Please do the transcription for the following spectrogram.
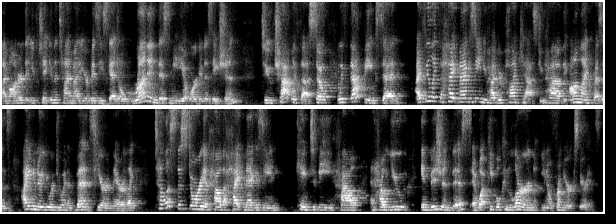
I'm honored that you've taken the time out of your busy schedule running this media organization to chat with us. So, with that being said, I feel like the Hype magazine, you have your podcast, you have the online presence. I even know you were doing events here and there. Like, Tell us the story of how the Hype magazine came to be, how and how you envisioned this and what people can learn, you know, from your experience.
